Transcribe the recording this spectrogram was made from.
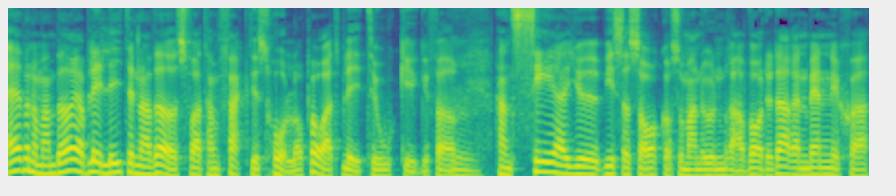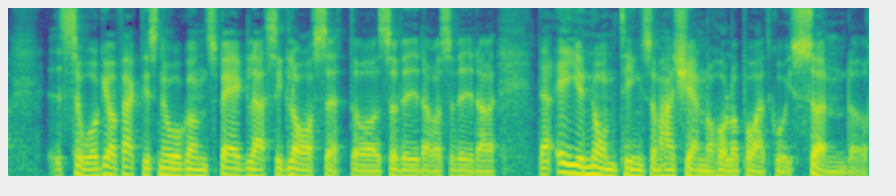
Även om han börjar bli lite nervös för att han faktiskt håller på att bli tokig för mm. han ser ju vissa saker som han undrar, var det där en människa såg jag faktiskt någon speglas i glaset och så vidare och så vidare. Där är ju någonting som han känner håller på att gå i sönder.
